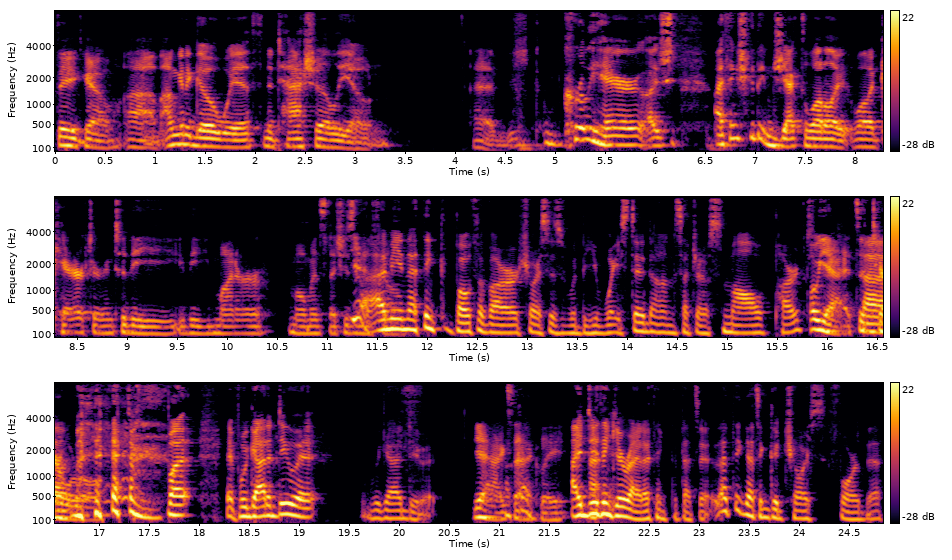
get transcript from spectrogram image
There you go. Um, I'm gonna go with Natasha Lyonne. Uh, curly hair. I, sh- I think she could inject a lot of like, a lot of character into the the minor moments that she's in. Yeah, the I mean, I think both of our choices would be wasted on such a small part. oh yeah, it's a terrible Um, role. but if we got to do it, we got to do it. Yeah, exactly. I do think you're right. I think that that's it. I think that's a good choice for the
